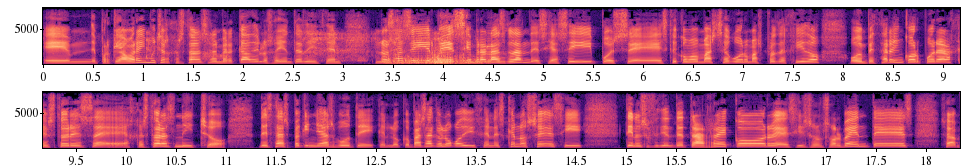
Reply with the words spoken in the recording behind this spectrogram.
em, porque ahora hay muchas gestoras en el mercado y los oyentes dicen, no sé si irme siempre a las grandes y así pues eh, estoy como más seguro, más protegido, o empezar a incorporar gestores, eh, gestoras nicho de estas pequeñas boutiques. Lo que pasa que luego dicen, es que no sé si tienen suficiente tras récord, si son solventes, o sea,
